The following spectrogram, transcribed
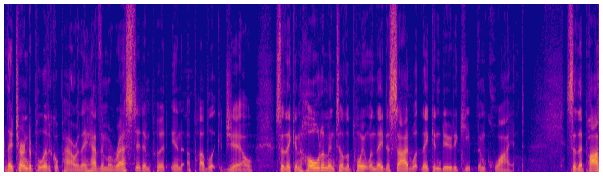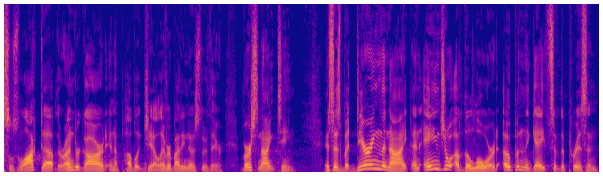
they turn to political power. They have them arrested and put in a public jail so they can hold them until the point when they decide what they can do to keep them quiet. So the apostles locked up, they're under guard in a public jail. Everybody knows they're there. Verse 19. It says, But during the night, an angel of the Lord opened the gates of the prison,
